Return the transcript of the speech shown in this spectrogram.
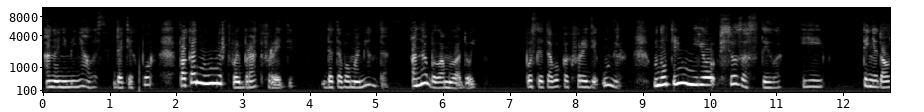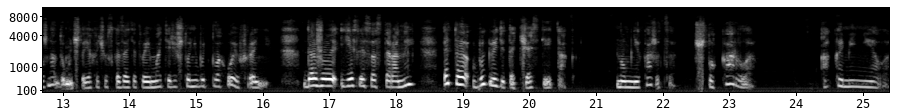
Она не менялась до тех пор, пока не умер твой брат Фредди. До того момента она была молодой. После того, как Фредди умер, внутри у нее все застыло, и ты не должна думать, что я хочу сказать о твоей матери что-нибудь плохое, Фрэнни. Даже если со стороны это выглядит отчасти и так. Но мне кажется, что Карла окаменела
